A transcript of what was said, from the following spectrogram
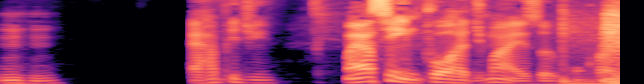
Uhum. É rapidinho. Mas assim, porra, demais, eu concordo.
